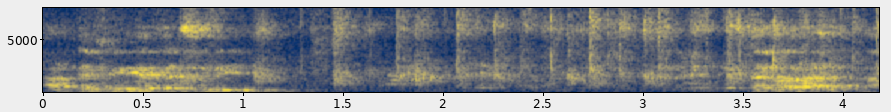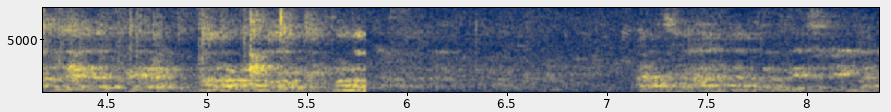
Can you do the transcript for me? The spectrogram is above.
அடுத்த பிரியதர்ஷினி செல்வராஜ் அந்த பேர் மரமூர் மணம் அரசாங்க நம்பர் பேசுறீங்களா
